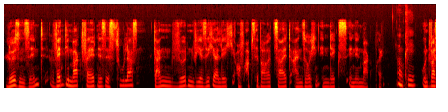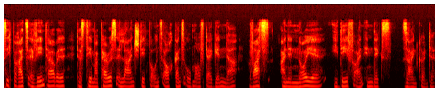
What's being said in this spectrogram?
lösen sind. Wenn die Marktverhältnisse es zulassen, dann würden wir sicherlich auf absehbare Zeit einen solchen Index in den Markt bringen. Okay. Und was ich bereits erwähnt habe, das Thema Paris Align steht bei uns auch ganz oben auf der Agenda, was eine neue Idee für einen Index sein könnte.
